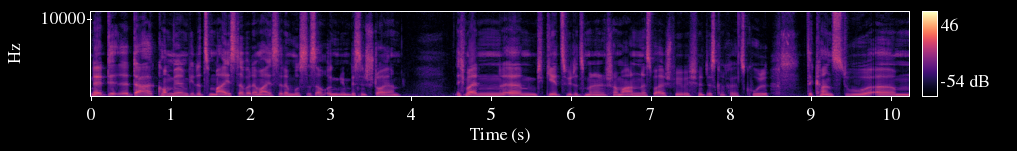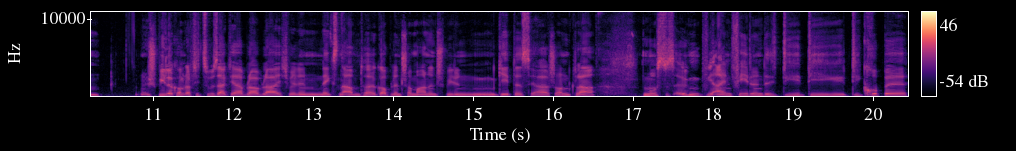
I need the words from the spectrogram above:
Ne, da kommen wir dann wieder zum Meister, weil der Meister, der muss das auch irgendwie ein bisschen steuern. Ich meine, ähm, ich gehe jetzt wieder zu meinen Schamanen als Beispiel, ich finde das ganz cool. Da kannst du, ähm, Spieler kommt auf dich zu, sagt, ja, bla bla, ich will im nächsten Abenteuer Goblin-Schamanen spielen, geht das? Ja, schon, klar. Du musst es irgendwie einfädeln, die, die, die, die Gruppe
